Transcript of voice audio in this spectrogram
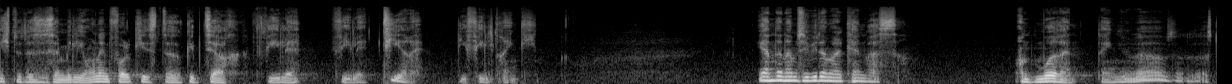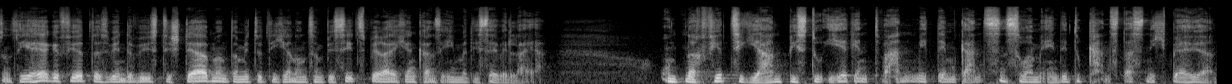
Nicht nur, dass es ein Millionenvolk ist, da gibt es ja auch viele, viele Tiere, die viel trinken. Ja, und dann haben sie wieder mal kein Wasser und murren. Denken, na, du hast uns hierher geführt, dass wir in der Wüste sterben und damit du dich an unserem Besitz bereichern kannst, immer dieselbe Leier. Und nach 40 Jahren bist du irgendwann mit dem Ganzen so am Ende, du kannst das nicht mehr hören.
